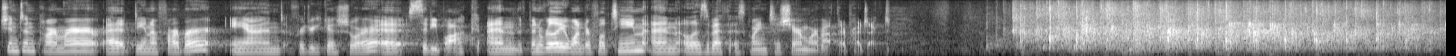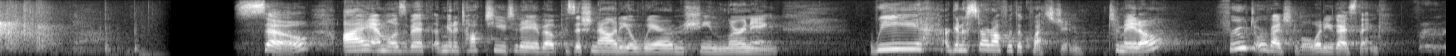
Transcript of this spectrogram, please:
Chintan Parmar at Dana-Farber, and Friederike Schüür at CityBlock. And it's been really a wonderful team, and Elizabeth is going to share more about their project. So, I am Elizabeth. I'm going to talk to you today about positionality aware machine learning. We are going to start off with a question tomato, fruit, or vegetable? What do you guys think? Fruit.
